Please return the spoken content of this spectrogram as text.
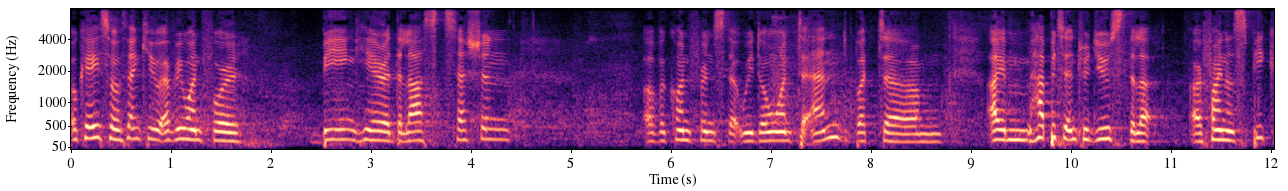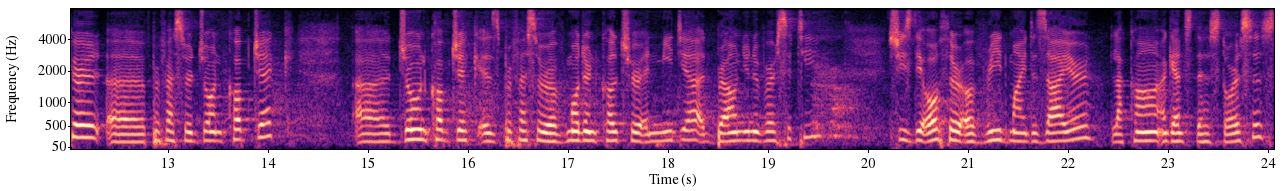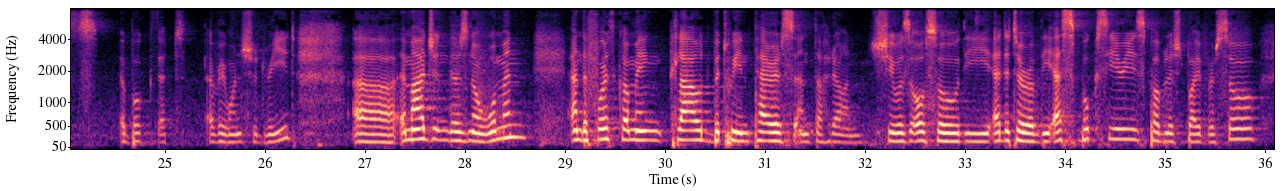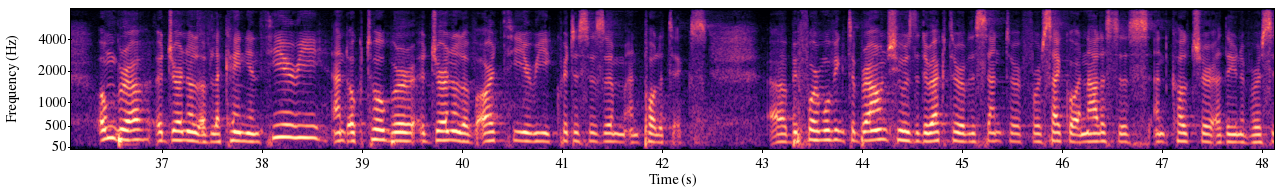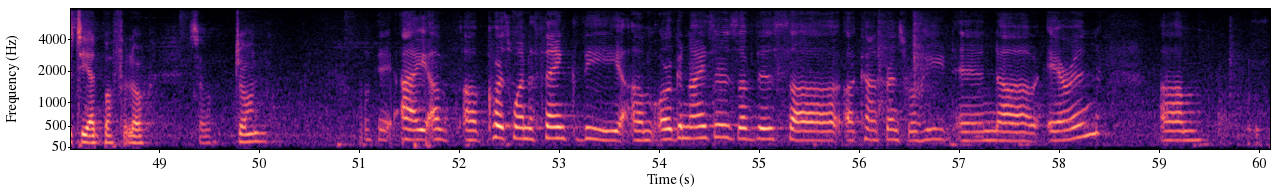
Okay, so thank you everyone for being here at the last session of a conference that we don't want to end, but um, I'm happy to introduce the, our final speaker, uh, Professor Joan Copjec. Uh, Joan Copjec is Professor of Modern Culture and Media at Brown University. She's the author of Read My Desire, Lacan Against the Historicists, a book that everyone should read. Uh, Imagine There's No Woman, and the forthcoming Cloud Between Paris and Tehran. She was also the editor of the S book series published by Verso, Umbra, a journal of Lacanian theory, and October, a journal of art theory, criticism, and politics. Uh, before moving to Brown, she was the director of the Center for Psychoanalysis and Culture at the University at Buffalo. So, Joan. Okay, I of, of course want to thank the um, organizers of this uh, uh, conference, Rohit and uh, Aaron. Um,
